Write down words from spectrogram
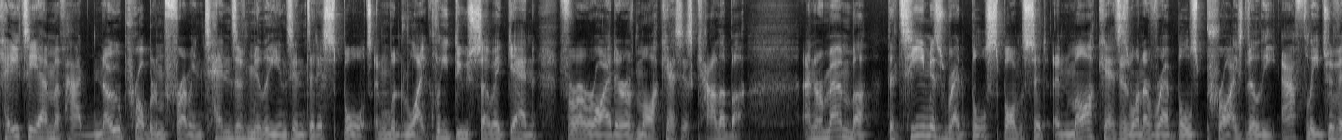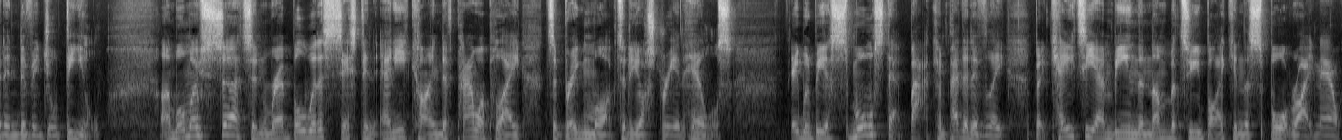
KTM have had no problem throwing tens of millions into this sport and would likely do so again for a rider of Marquez's caliber. And remember, the team is Red Bull sponsored, and Marquez is one of Red Bull's prized elite athletes with an individual deal. I'm almost certain Red Bull would assist in any kind of power play to bring Marc to the Austrian hills. It would be a small step back competitively, but KTM being the number two bike in the sport right now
